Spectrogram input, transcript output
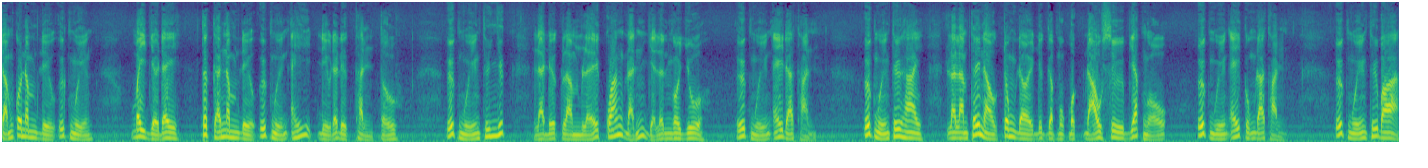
trẫm có năm điều ước nguyện. Bây giờ đây, tất cả năm điều ước nguyện ấy đều đã được thành tựu. Ước nguyện thứ nhất là được làm lễ quán đảnh và lên ngôi vua ước nguyện ấy đã thành. Ước nguyện thứ hai là làm thế nào trong đời được gặp một bậc đạo sư giác ngộ. Ước nguyện ấy cũng đã thành. Ước nguyện thứ ba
